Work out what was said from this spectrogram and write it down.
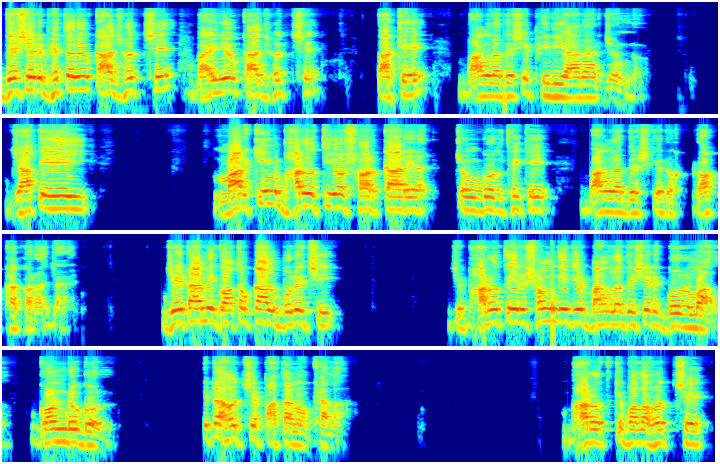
দেশের ভেতরেও কাজ হচ্ছে, বাইরেও কাজ হচ্ছে তাকে বাংলাদেশে ফিরিয়ে আনার জন্য। যাতে এই মার্কিন ভারতীয় সরকারের চঙ্গল থেকে বাংলাদেশকে রক- রক্ষা করা যায়। যেটা আমি গতকাল বলেছি যে ভারতের সঙ্গে যে বাংলাদেশের গোলমাল গন্ডগোল এটা হচ্ছে পাতানো খেলা। ভারতকে বলা হচ্ছে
